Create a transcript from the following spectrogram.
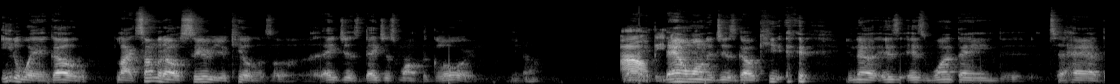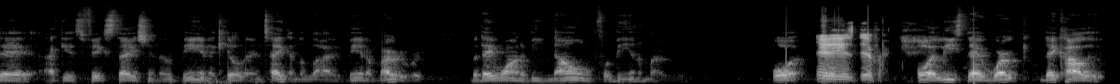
either way it go, like some of those serial killers, are, they just they just want the glory, you know. I don't Like, be. they don't want to just go kill. you know, it's it's one thing to to have that I guess fixation of being a killer and taking a life, being a murderer, but they want to be known for being a murderer, or It is different. or at least their work. They call it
